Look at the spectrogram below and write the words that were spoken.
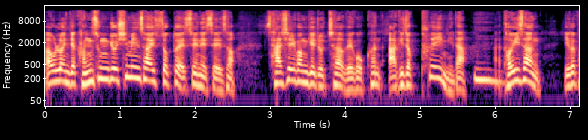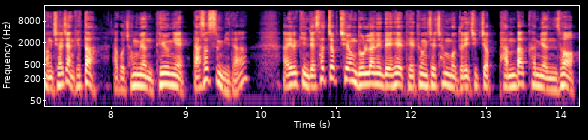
아울러 이제 강승규 시민사회 수석도 SNS에서 사실관계조차 왜곡한 악의적 프레임이다. 음. 아, 더 이상 이걸 방치하지 않겠다라고 정면 대응에 나섰습니다. 아, 이렇게 이제 사적 채용 논란에 대해 대통령실 참모들이 직접 반박하면서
